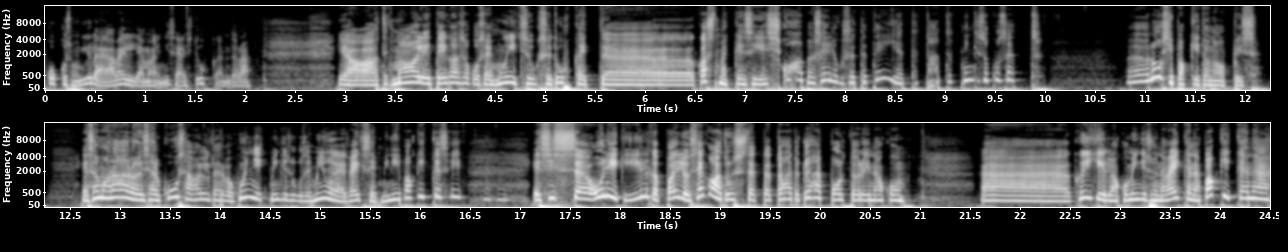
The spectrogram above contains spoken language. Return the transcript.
kukkus mul jõle ja välja, ma olin ise hästi uhke enda üle ja maaliti igasuguseid muid siukseid uhkeid äh, kastmekesi ja siis kohapeal selgus, et, et ei, et, et, et mingisugused äh, loosipakid on hoopis ja samal ajal oli seal kuuse all terve hunnik mingisuguseid minu neid väikseid minipakikesi mm. -hmm. ja siis äh, oligi ilgelt palju segadust, et, et noh, et ühelt poolt oli nagu äh, kõigil nagu mingisugune väikene pakikene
